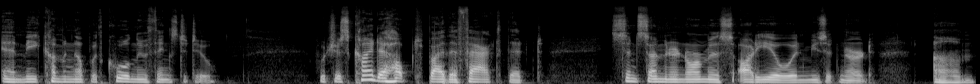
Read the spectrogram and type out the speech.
and me coming up with cool new things to do, which is kind of helped by the fact that since I'm an enormous audio and music nerd, um,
